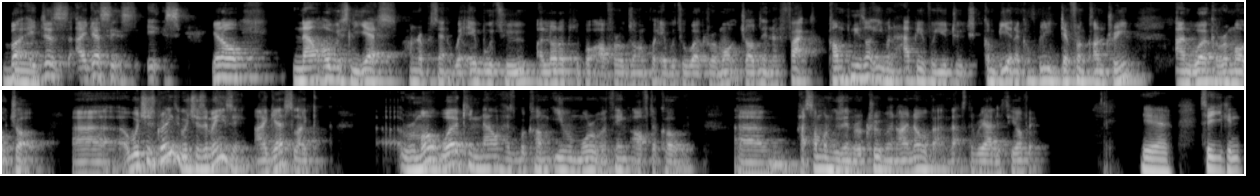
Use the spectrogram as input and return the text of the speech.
But mm. it just, I guess, it's it's you know now obviously yes 100 percent we're able to a lot of people are for example able to work remote jobs and in fact companies are even happy for you to be in a completely different country and work a remote job uh, which is crazy which is amazing i guess like remote working now has become even more of a thing after covid um, as someone who's in recruitment i know that and that's the reality of it yeah so you can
